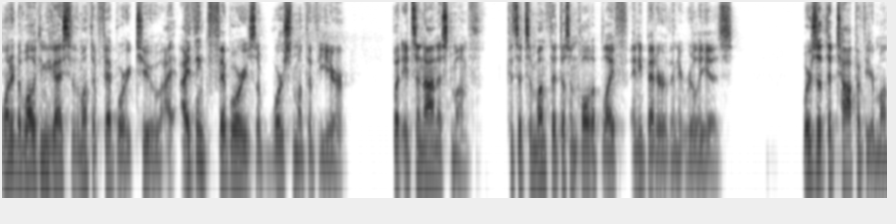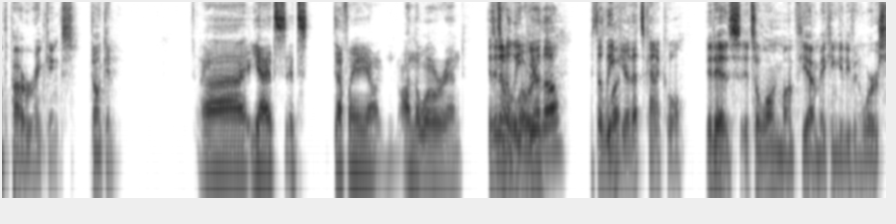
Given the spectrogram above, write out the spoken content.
wanted to welcome you guys to the month of February too. I, I think February is the worst month of the year, but it's an honest month because it's a month that doesn't hold up life any better than it really is. Where's at the top of your month power rankings, Duncan? Uh, yeah, it's it's definitely on on the lower end. Isn't it's it a leap year end? though? It's a leap What? year. That's kind of cool. It is. It's a long month. Yeah, making it even worse.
